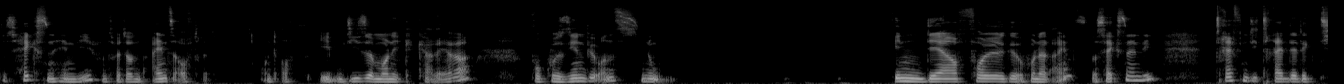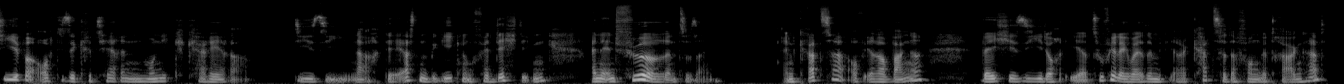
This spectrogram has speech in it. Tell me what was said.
das Hexenhandy von 2001 auftritt. Und auf eben diese Monique Carrera fokussieren wir uns nun. In der Folge 101, das Hexenhandy, treffen die drei Detektive auf die Sekretärin Monique Carrera, die sie nach der ersten Begegnung verdächtigen, eine Entführerin zu sein. Ein Kratzer auf ihrer Wange, welche sie jedoch eher zufälligerweise mit ihrer Katze davongetragen hat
